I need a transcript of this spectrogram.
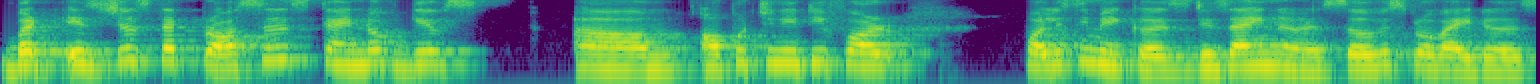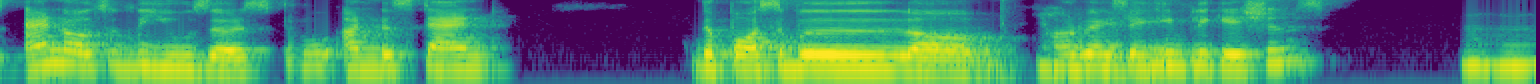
But it's just that process kind of gives um, opportunity for policymakers, designers, service providers, and also the users to understand the possible, uh, how do I say, implications. Mm-hmm.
